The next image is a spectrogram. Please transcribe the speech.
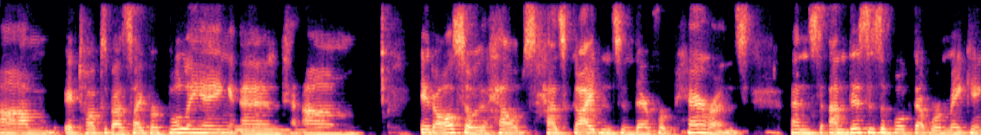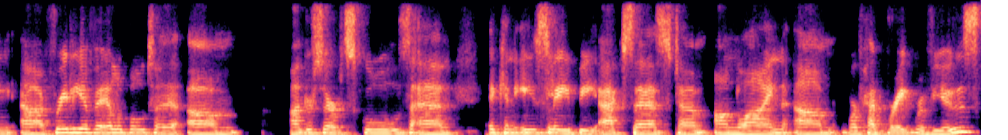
Um, it talks about cyberbullying and um, it also helps, has guidance in there for parents. And, and this is a book that we're making uh, freely available to um, underserved schools and it can easily be accessed um, online. We've had great reviews,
